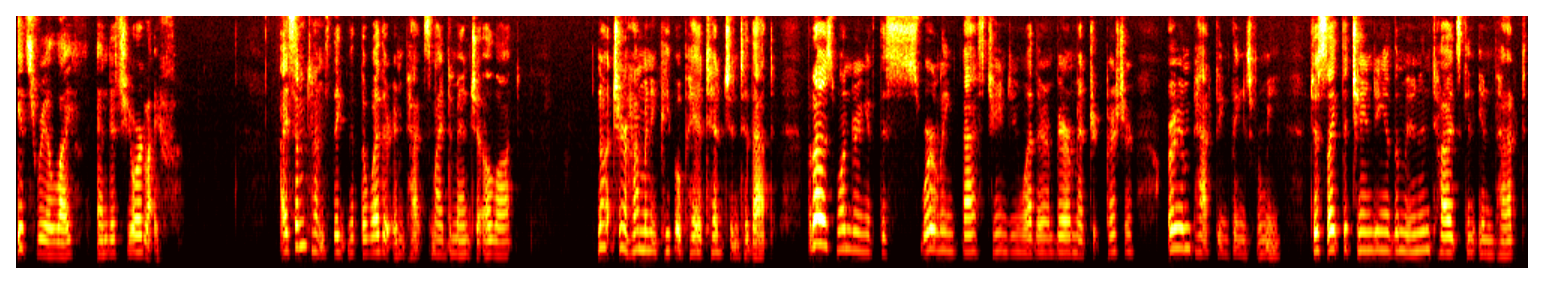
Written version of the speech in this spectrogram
It's real life, and it's your life. I sometimes think that the weather impacts my dementia a lot. Not sure how many people pay attention to that, but I was wondering if this swirling, fast changing weather and barometric pressure are impacting things for me, just like the changing of the moon and tides can impact.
